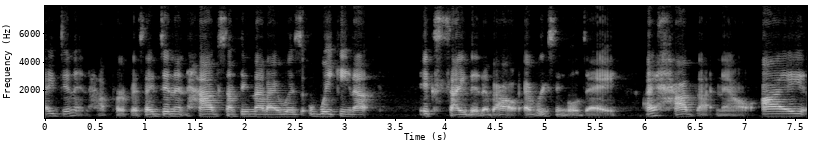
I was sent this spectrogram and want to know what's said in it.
I didn't have purpose. I didn't have something that I was waking up excited about every single day. I have that now. I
